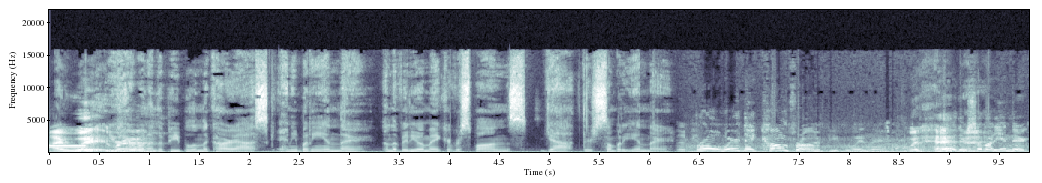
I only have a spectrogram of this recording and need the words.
I what, You hear one of the people in the car ask, anybody in there? And the video maker responds, yeah, there's somebody in there. Bro, where'd they come from? people in there? What Yeah, happened? there's somebody in there.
